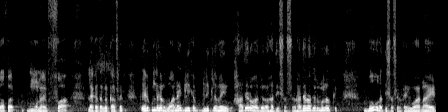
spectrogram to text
কফার মনে হয় ফা লেখা থাকবে কাফের। তো এরকম দেখেন ওয়ান আইড লিখে লিখলে ভাই হাজারো, হাজারো হাদিস আছে। হাজারো, হাজারো বলে কি বহু হাদিস আছে ভাই। ওয়ান আইড,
